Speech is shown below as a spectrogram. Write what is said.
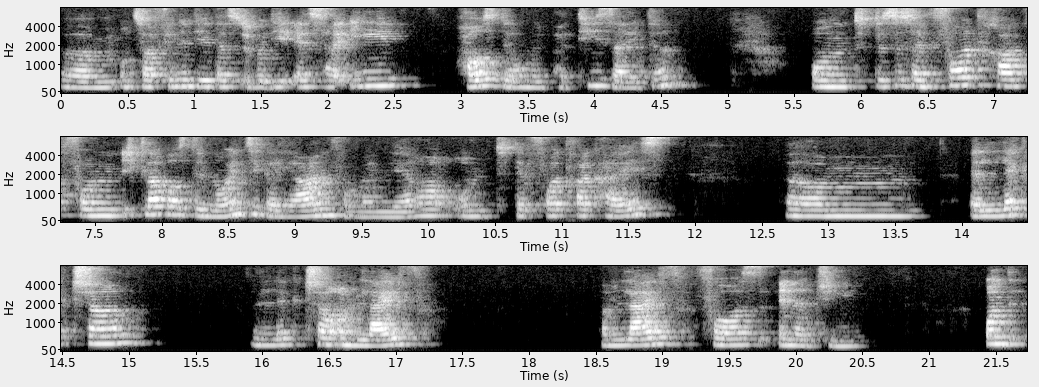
Ähm, und zwar findet ihr das über die SHI Haus der Homöopathie Seite. Und das ist ein Vortrag von, ich glaube, aus den 90er Jahren von meinem Lehrer. Und der Vortrag heißt ähm, A Lecture, a Lecture on Life, on Life Force Energy. Und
